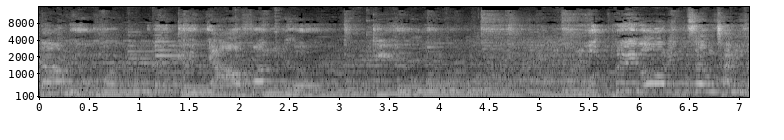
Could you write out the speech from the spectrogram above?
担了困倦也分享骄傲抹去我脸上尘土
